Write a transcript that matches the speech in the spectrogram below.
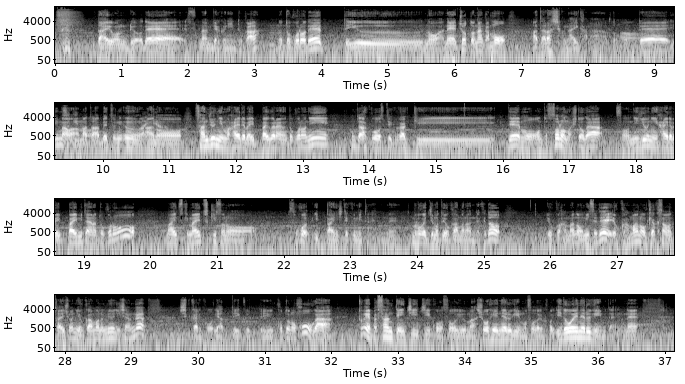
大音量で何百人とかのところでっていうのはねちょっとなんかもう新しくないかなと思って今はまた別に、うん、あの30人も入ればいっぱいぐらいのところに本当アコースティック楽器でもう本当ソロの人がその20人入ればいっぱいみたいなところを毎月毎月そのそこをいっぱいにしていくみたいなね。まあ僕は地元横浜なんだけど横浜のお店で横浜のお客さんを対象に横浜のミュージシャンがしっかりこうやっていくっていうことの方が特にやっぱ3.11以降そういうまあ消費エネルギーもそうだけど移動エネルギーみたいなね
